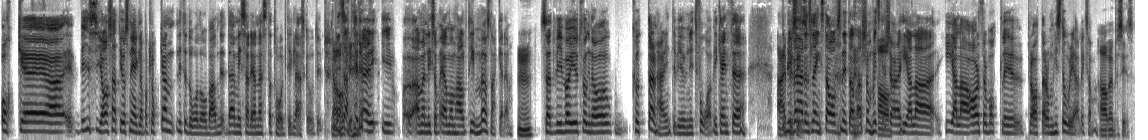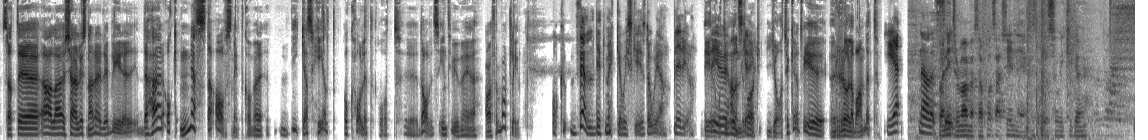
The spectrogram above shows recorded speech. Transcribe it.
Och eh, vi, jag satt ju och sneglade på klockan lite då och då och bara, där missade jag nästa tåg till Glasgow typ. Ja, vi satt okej. ju där i ja, men liksom en och en halv timme och snackade. Mm. Så att vi var ju tvungna att kutta den här intervjun i två. Vi kan inte, Nej, det blir precis. världens längsta avsnitt annars om vi ska Ja. köra hela, hela Arthur Motley pratar om historia liksom. Ja, men precis. Så att eh, alla kära lyssnare, det blir det här och nästa avsnitt kommer vikas helt och hållet åt eh, Davids intervju med Arthur Motley. Och väldigt mycket whiskyhistoria blir det ju. Det, är ju låter underbart. Jag tycker att vi rullar bandet. Yeah. Now let's So I need to remind myself what's actually in here because it was a week ago.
